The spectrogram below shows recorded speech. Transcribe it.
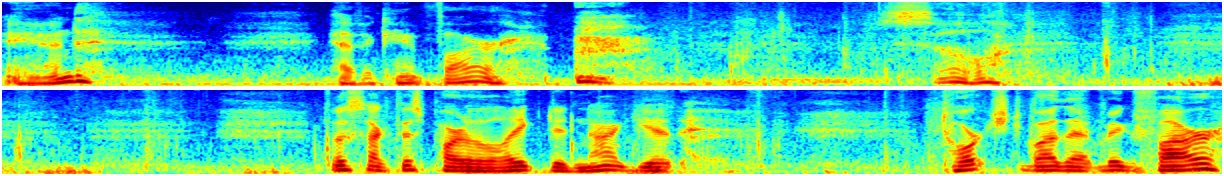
And have a campfire. so, looks like this part of the lake did not get torched by that big fire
